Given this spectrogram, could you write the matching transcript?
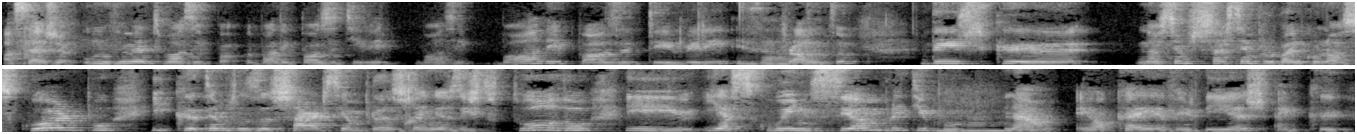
Ou seja, o movimento body, positivity, body, body positivity Exato. pronto, diz que nós temos de estar sempre bem com o nosso corpo e que temos de nos achar sempre as rainhas disto tudo e yes queen sempre e tipo, uhum. não, é ok haver dias em que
